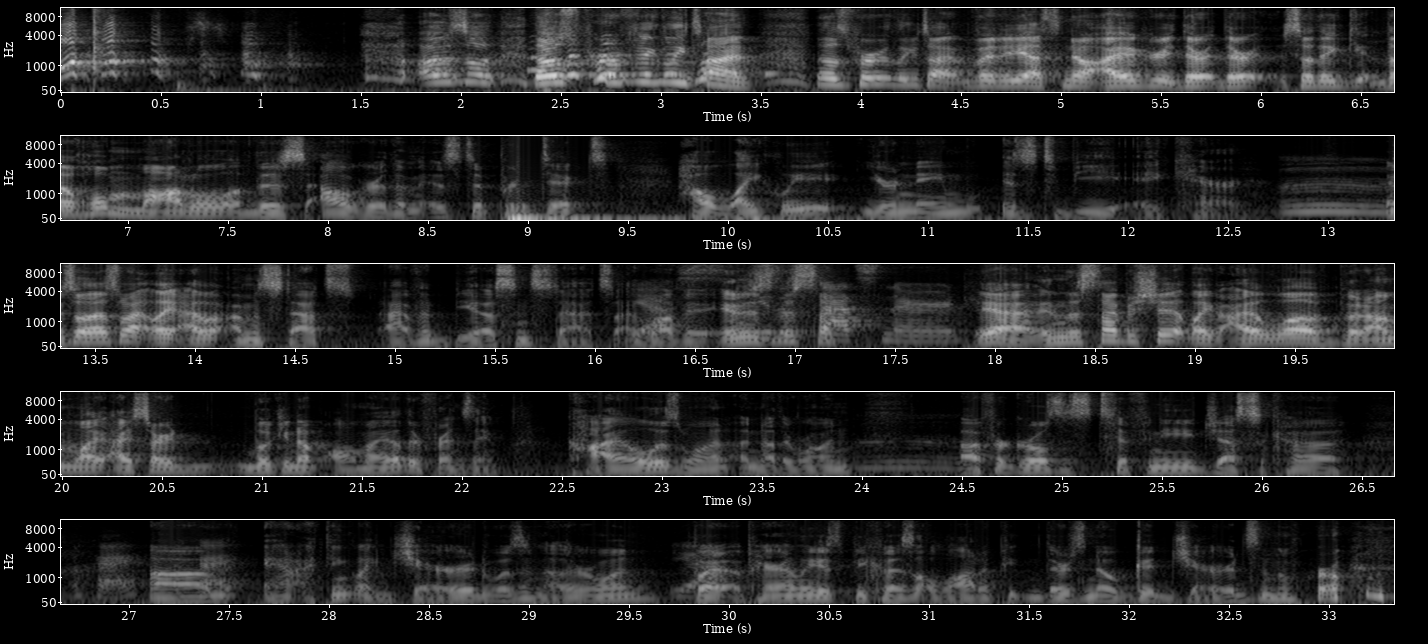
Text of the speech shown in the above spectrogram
I'm so that was perfectly timed. That was perfectly timed. But yes, no, I agree. They're they're so they get the whole model of this algorithm is to predict how likely your name is to be a Karen. Mm. And so that's why like I, I'm a stats. I have a BS in stats. I love it. And it's this type- stats nerd. yeah, and this type of shit, like I love, but I'm like I started looking up all my other friends' name. Kyle is one, another one. Uh, for girls, it's Tiffany, Jessica, Okay. um, okay. and I think like Jared was another one. Yeah. But apparently, it's because a lot of people there's no good Jareds in the world.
